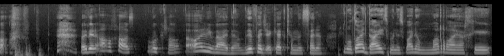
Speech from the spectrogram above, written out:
بعدين آه خلاص بكرة آه اللي بعده. بعدين فجأة كانت كم من سنة. موضوع ال diet بالنسبة لهم مرة يا أخي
